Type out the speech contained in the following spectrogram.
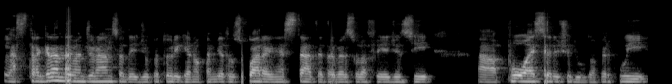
la stragrande maggioranza dei giocatori che hanno cambiato squadra in estate attraverso la free agency uh, può essere ceduto. Per cui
